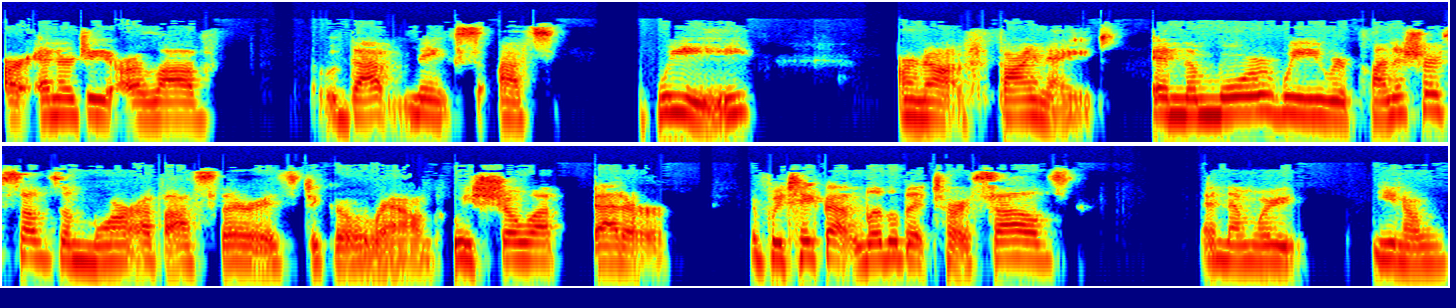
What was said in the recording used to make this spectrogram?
our energy, our love, that makes us, we are not finite. And the more we replenish ourselves, the more of us there is to go around. We show up better. If we take that little bit to ourselves and then we you know,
